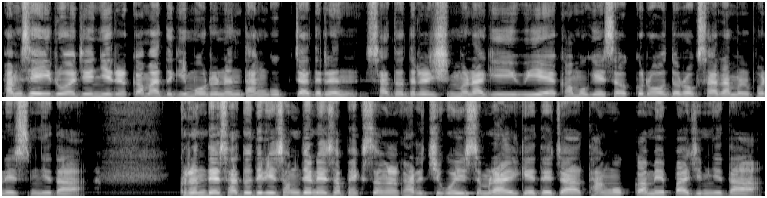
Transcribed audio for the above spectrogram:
밤새 이루어진 일을 까마득이 모르는 당국자들은 사도들을 신문하기 위해 감옥에서 끌어오도록 사람을 보냈습니다. 그런데 사도들이 성전에서 백성을 가르치고 있음을 알게 되자 당혹감에 빠집니다.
